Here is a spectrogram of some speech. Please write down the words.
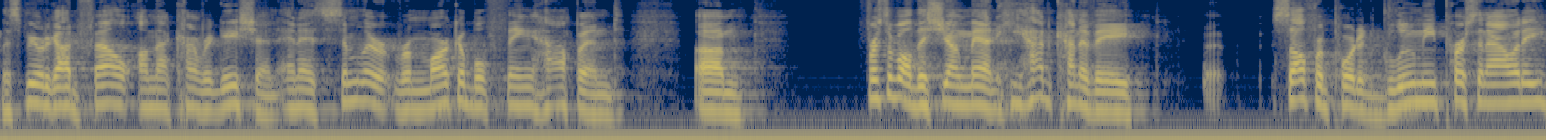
the Spirit of God fell on that congregation, and a similar remarkable thing happened. Um, first of all, this young man, he had kind of a uh, self reported gloomy personality,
